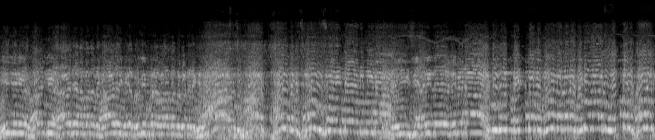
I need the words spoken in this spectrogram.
இன்ஜினியர் பாண்டிய ராஜன் அவரது காலை மிக துடிப்புடன் வளர்ந்து கொண்டிருக்கிறார் கடைசி ஐந்து நிமிடம் தாங்களுக்காக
